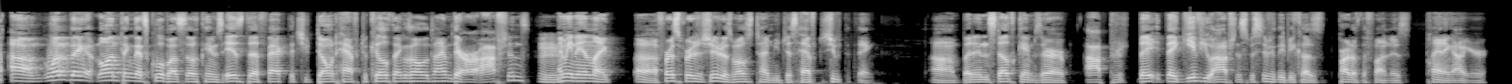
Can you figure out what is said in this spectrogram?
um, one thing, one thing that's cool about stealth games is the fact that you don't have to kill things all the time. There are options. I mean, in like uh, first-person shooters, most of the time you just have to shoot the thing. Um, but in stealth games, there are op- they they give you options specifically because part of the fun is planning out your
